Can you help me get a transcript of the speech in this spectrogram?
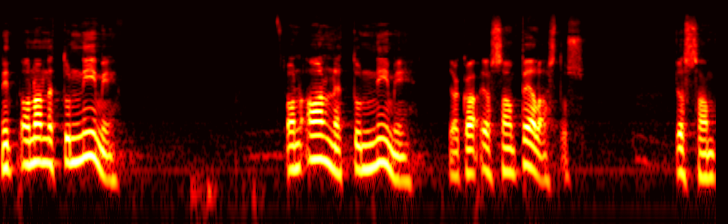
niin on annettu nimi. On annettu nimi, joka, jossa on pelastus, jossa on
